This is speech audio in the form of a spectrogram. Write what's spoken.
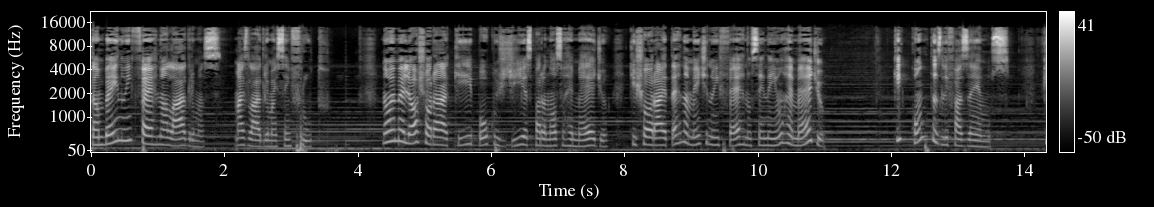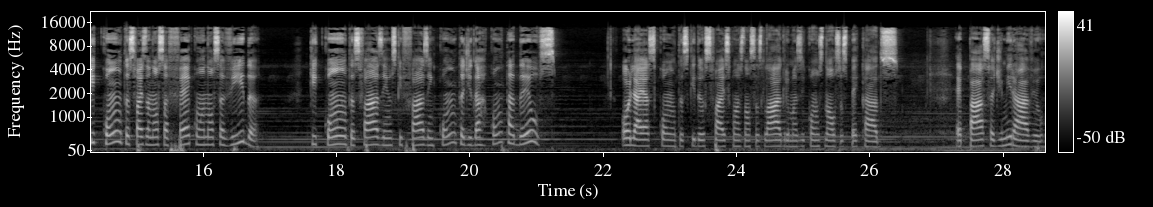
Também no inferno há lágrimas, mas lágrimas sem fruto. Não é melhor chorar aqui poucos dias para nosso remédio que chorar eternamente no inferno sem nenhum remédio? Que contas lhe fazemos? Que contas faz a nossa fé com a nossa vida? Que contas fazem os que fazem conta de dar conta a Deus? Olhai as contas que Deus faz com as nossas lágrimas e com os nossos pecados. É passo admirável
